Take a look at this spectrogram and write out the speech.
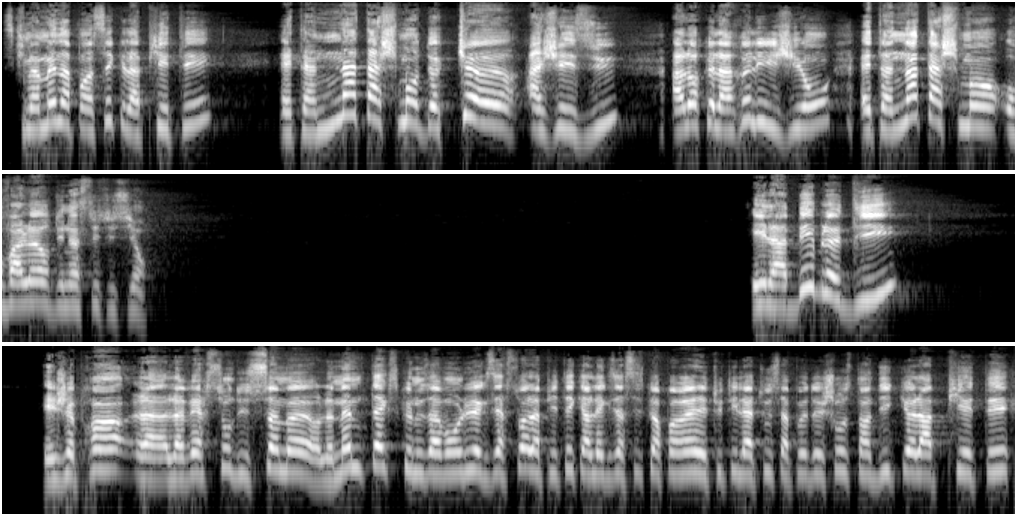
Ce qui m'amène à penser que la piété est un attachement de cœur à Jésus alors que la religion est un attachement aux valeurs d'une institution. Et la Bible dit, et je prends la, version du Sommeur, le même texte que nous avons lu, exerce-toi la piété car l'exercice corporel est utile à tous, à peu de choses, tandis que la piété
